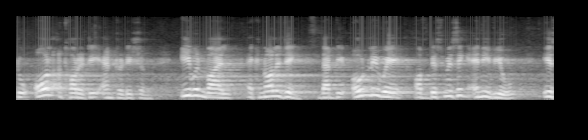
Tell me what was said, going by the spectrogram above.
to all authority and tradition, even while acknowledging that the only way of dismissing any view is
